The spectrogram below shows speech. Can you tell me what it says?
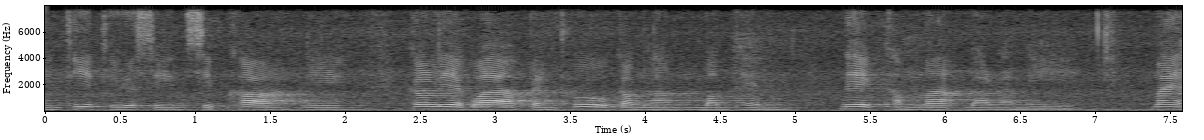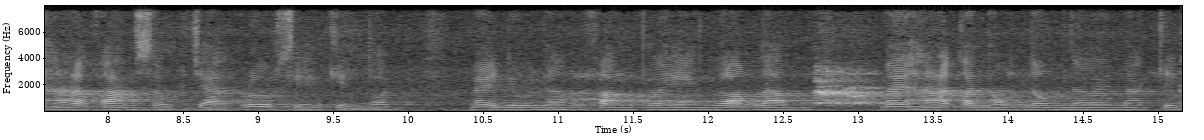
รที่ถือศีล 10 ข้อนี้ ก็เรียกว่าเป็นผู้กำลังบำเพ็ญเนคขมมะบารมี ไม่หาความสุขจากรูปเสียงกลิ่นรส ไม่ดูหนังฟังเพลงร้องลำไม่หาขนมนมเนยมากิน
